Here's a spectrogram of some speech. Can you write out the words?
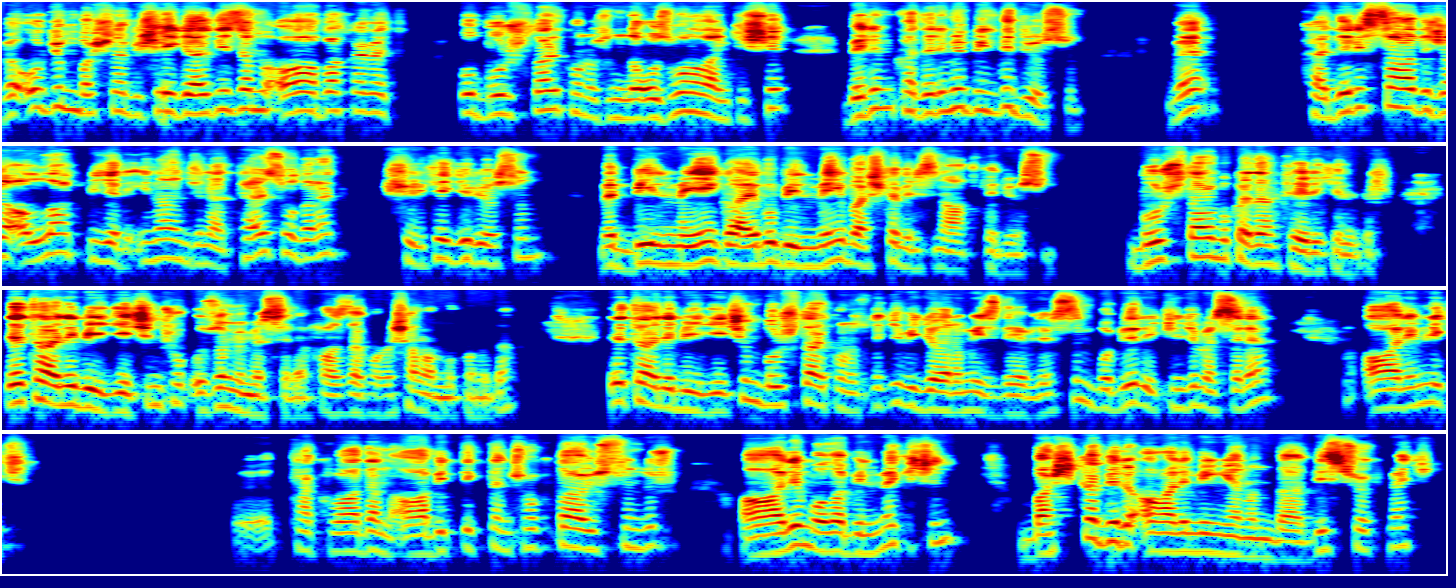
ve o gün başına bir şey geldiği zaman aa bak evet bu burçlar konusunda uzman olan kişi benim kaderimi bildi diyorsun. Ve kaderi sadece Allah bilir inancına ters olarak şirke giriyorsun ve bilmeyi, gaybı bilmeyi başka birisine atfediyorsun. Burçlar bu kadar tehlikelidir. Detaylı bilgi için çok uzun bir mesele. Fazla konuşamam bu konuda. Detaylı bilgi için burçlar konusundaki videolarımı izleyebilirsin. Bu bir. ikinci mesele alimlik. E, takvadan, abidlikten çok daha üstündür. Alim olabilmek için başka bir alimin yanında diz çökmek,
